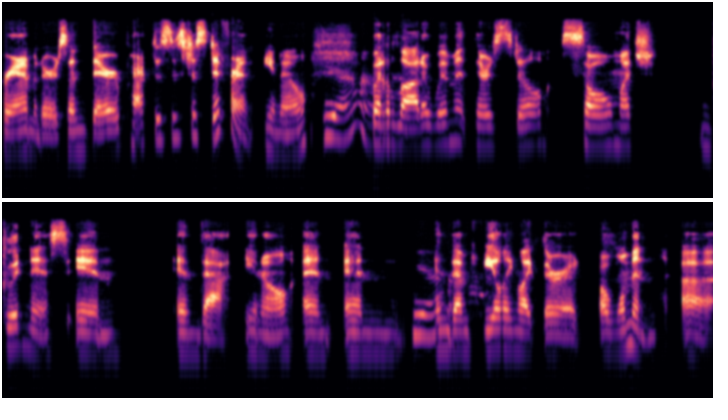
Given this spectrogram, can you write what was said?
parameters and their practice is just different you know? Yeah. But a lot of women there's still so much goodness in in that you know? And and yeah. and them feeling like they're a, a woman uh,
